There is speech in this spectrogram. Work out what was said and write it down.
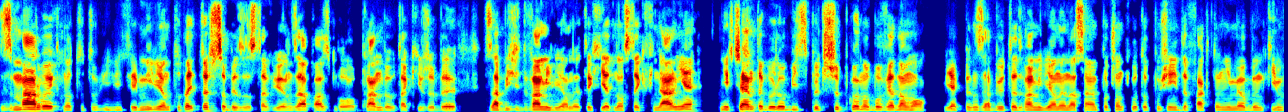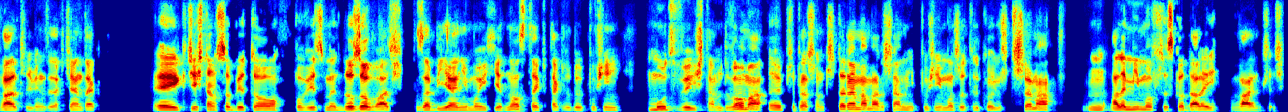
zmarłych, no to tu widzicie milion. Tutaj też sobie zostawiłem zapas, bo plan był taki, żeby zabić 2 miliony tych jednostek finalnie. Nie chciałem tego robić zbyt szybko, no bo wiadomo, jakbym zabił te 2 miliony na samym początku, to później de facto nie miałbym kim walczyć, więc ja chciałem tak e, gdzieś tam sobie to powiedzmy dozować, zabijanie moich jednostek, tak żeby później móc wyjść tam dwoma, e, przepraszam, czterema marszami, później może tylko już trzema, mm, ale mimo wszystko dalej walczyć.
